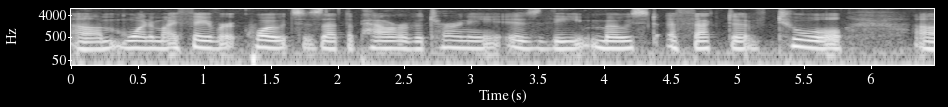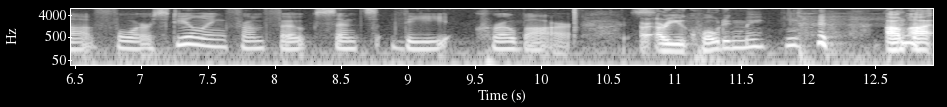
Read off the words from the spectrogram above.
Um, one of my favorite quotes is that the power of attorney is the most effective tool uh, for stealing from folks since the crowbar. Are, are you quoting me? um, I,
